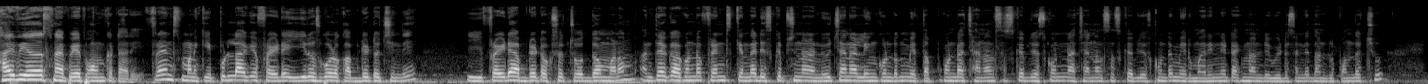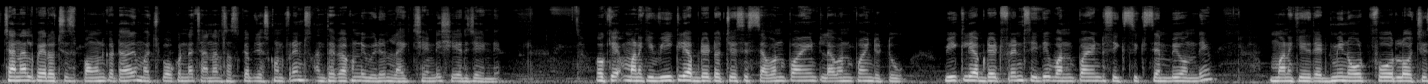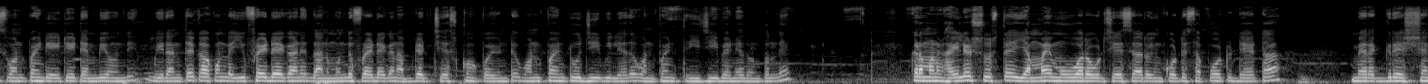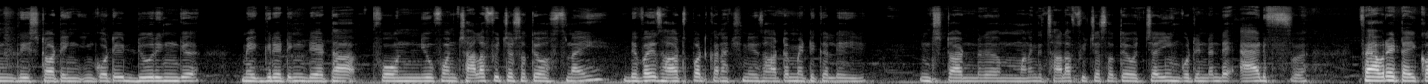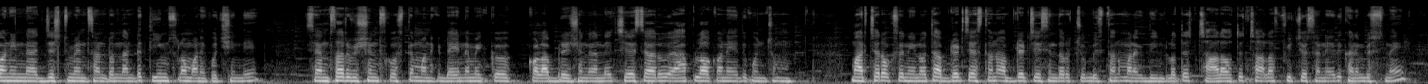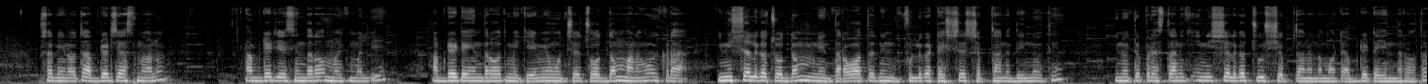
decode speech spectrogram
High weirs నా పేరు Pawan Katari. Friends మనకి ఇప్పుడులాగే ఫ్రైడే ఈ రోజు కూడా ఒక అప్డేట్ వచ్చింది. ఈ ఫ్రైడే అప్డేట్ ఒకసారి చూద్దాం మనం. అంతేకాకుండా ఫ్రెండ్స్ కింద డిస్క్రిప్షన్లో నా న్యూ ఛానల్ లింక్ ఉంటుంది. మీరు తప్పకుండా ఛానల్ సబ్స్క్రైబ్ చేసుకుంటే నా ఛానల్ సబ్స్క్రైబ్ చేసుకుంటే మీరు మరిన్ని టెక్నాలజీ వీడియోస్ అన్ని దాంట్లో పొందొచ్చు. ఛానల్ పేరు వచ్చేసి పవన్ కటారి. మర్చిపోకుండా ఛానల్ సబ్స్క్రైబ్ చేసుకోండి ఫ్రెండ్స్ అంతేకాకుండా ఈ వీడియోని లైక్ చేయండి షేర్ చేయండి. ఓకే మనకి వీక్లీ అప్డేట్ వచ్చేసి seven point eleven point two weekly update friends ఇది one point six six MB ఉంది. మనకి రెడ్మీ నోట్ ఫోర్లో వచ్చేసి one point eight eight MB ఉంది. మీరు అంతేకాకుండా ఈ ఫ్రైడే కానీ దాని ముందు ఫ్రైడే కానీ అప్డేట్ చేసుకోకపోయి ఉంటే వన్ పాయింట్ టూ జీబీ లేదా వన్ పాయింట్ త్రీ జీబీ అనేది ఉంటుంది. ఇక్కడ మనకి హైలైట్స్ చూస్తే ఎంఐ మూవర్ ఒకటి చేశారు ఇంకోటి సపోర్ట్ డేటా మెరగ్రేషన్ రీస్టార్టింగ్ ఇంకోటి during migrating data phone new phone చాలా ఫీచర్స్ అయితే వస్తున్నాయి. Device hotspot connection is automatically install మనకి చాలా ఫీచర్స్ అయితే వచ్చాయి. ఇంకోటి ఏంటంటే add favourite icon in adjustments అంటుంది అంటే థీమ్స్లో మనకి వచ్చింది సెన్సార్ విషన్స్కి వస్తే మనకి డైనమిక్ కొలాబరేషన్ అనేది చేశారు. యాప్ లాక్ అనేది కొంచెం మార్చారు. ఒకసారి నేనైతే అప్డేట్ చేస్తాను. అప్డేట్ చేసిన తర్వాత చూపిస్తాను. మనకి దీంట్లో అయితే చాలా అయితే చాలా ఫీచర్స్ అనేది కనిపిస్తున్నాయి. ఒకసారి నేనైతే అప్డేట్ చేస్తున్నాను. అప్డేట్ చేసిన తర్వాత మీకు మళ్ళీ అప్డేట్ అయిన తర్వాత మీకు ఏమేమి వచ్చాయో చూద్దాం. మనం ఇక్కడ ఇనిషియల్గా చూద్దాం. నేను తర్వాత నేను ఫుల్గా టెస్ట్ చేసి చెప్తాను దీన్ని అయితే. నేనైతే ప్రస్తుతానికి ఇనిషియల్గా చూసి చెప్తాను అన్నమాట అప్డేట్ అయిన తర్వాత.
